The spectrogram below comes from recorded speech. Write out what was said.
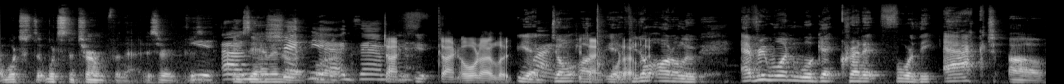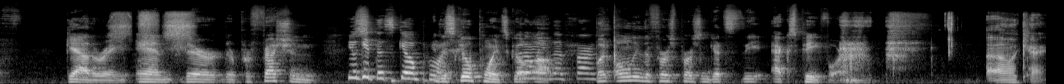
uh, what's the, what's the term for that? Is there is Yeah, um, examine ship, or, yeah, or- examine. Don't don't auto loot. yeah, Right. don't If you auto, don't yeah, if you don't auto-loot. auto loot, everyone will get credit for the act of gathering and their their profession. You'll get the skill points. The skill points go But only up, the first- but only the first person gets the XP for it. Oh, okay.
